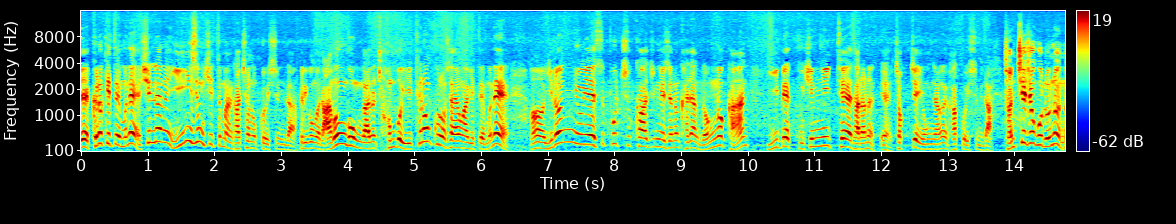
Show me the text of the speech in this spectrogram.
예, 그렇기 때문에 실내는 2인승 시트만 갖춰 놓고 있습니다. 그리고 뭐 남은 공간은 전부 이 트렁크로 사용하기 때문에 어, 이런 류의 스포츠카 중에서는 가장 넉넉한 290리터에 달하는 예, 적재 용량을 갖고 있습니다. 전체적으로는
